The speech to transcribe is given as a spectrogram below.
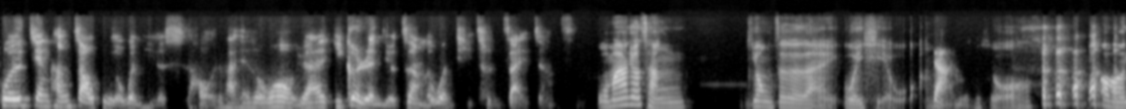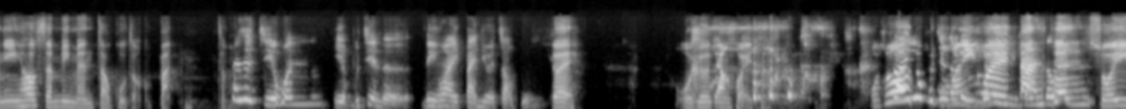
或者健康照顾的问题的时候，就发现说哦，原来一个人有这样的问题存在，这样子。我妈就常用这个来威胁我，吓你说 哦，你以后生病没人照顾怎么办？但是结婚也不见得另外一半就会照顾你。对，我就这样回他。我说又不见得因为单身，所以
